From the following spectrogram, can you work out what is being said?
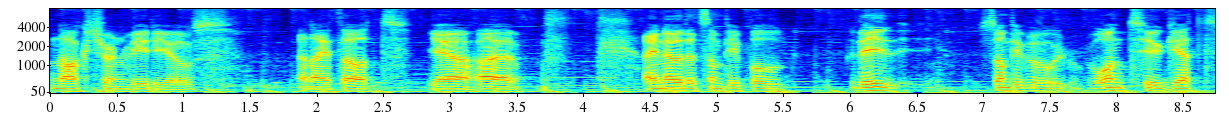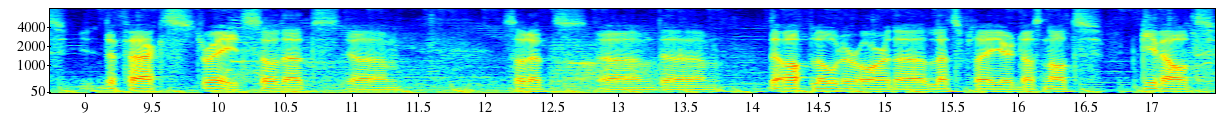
Nocturne videos, and I thought, yeah, I I know that some people they some people want to get the facts straight so that um, so that um, the the uploader or the let's player does not give out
